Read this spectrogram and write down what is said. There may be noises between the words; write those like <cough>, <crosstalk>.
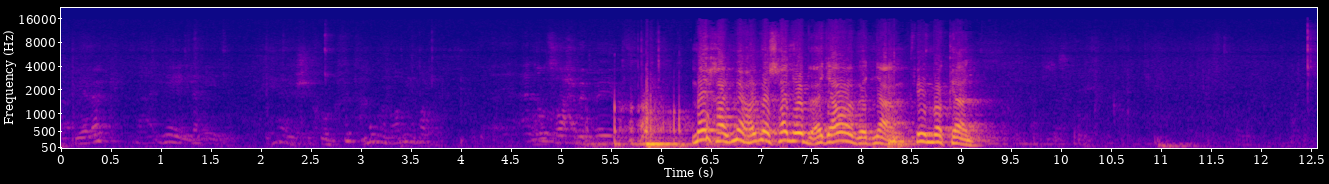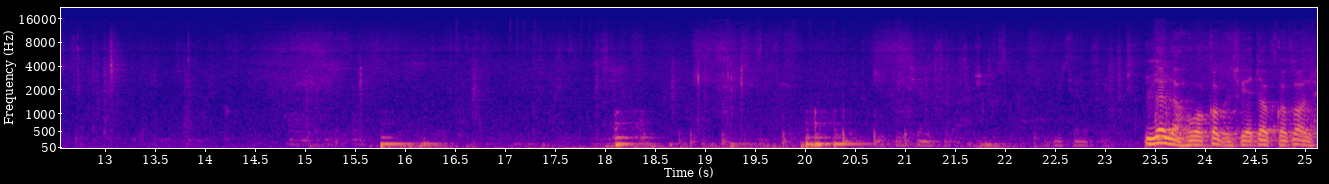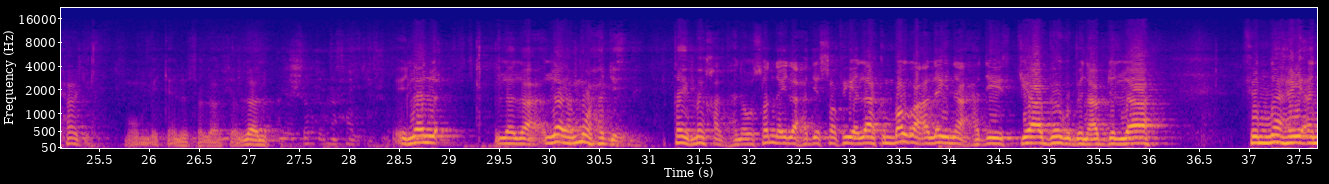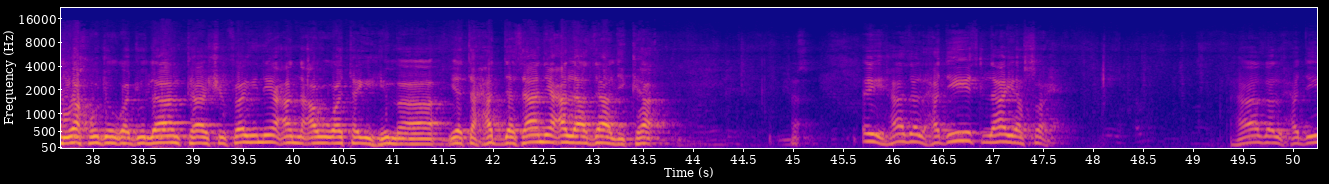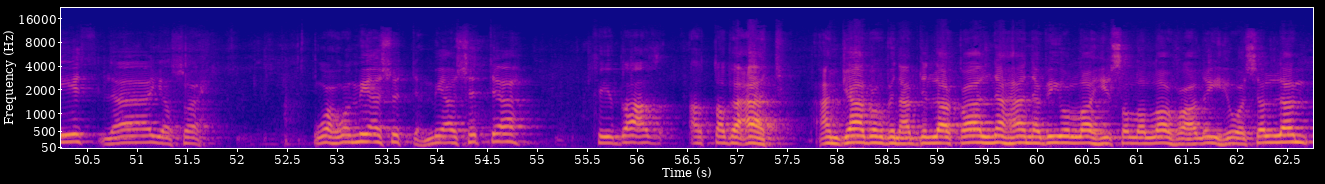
ما يخالف ما يخالف بس خل يبعدها وابد نعم في مكان. لا لا هو قبل في آداب قضاء الحاجة مو 203 لا لا. لا لا لا لا, لا مو حديث. طيب ما يخالف إحنا وصلنا إلى حديث صفية لكن مر علينا حديث جابر بن عبد الله في النهي أن يخرج الرجلان كاشفين عن عورتيهما يتحدثان على ذلك. أي هذا الحديث لا يصح. هذا الحديث لا يصح. وهو مئة ستة مئة ستة في بعض الطبعات. عن جابر بن عبد الله قال نهى نبي الله صلى الله عليه وسلم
